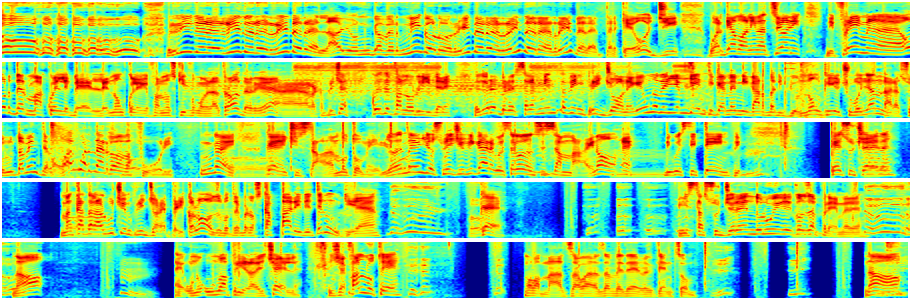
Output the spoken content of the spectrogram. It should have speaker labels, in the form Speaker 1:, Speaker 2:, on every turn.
Speaker 1: Oh, oh, oh, oh, ridere, ridere, ridere, Lion Gavernicolo, ridere, ridere, ridere, perché oggi guardiamo animazioni di frame eh, order, ma quelle belle, non quelle che fanno schifo come l'altra volta, perché eh, la capriccia, queste fanno ridere e dovrebbero essere ambientate in prigione, che è uno degli ambienti che a me mi garba di più, non che io ci voglia andare, assolutamente no, a guardarla da fuori, ok? Che ci sta, è molto meglio, è meglio specificare queste cose, non si sa mai, no? Eh, di questi tempi. Che succede? Mancata la luce in prigione, è pericoloso, potrebbero scappare i detenuti, eh? Che? Gli sta suggerendo lui che cosa premere? No? Eh, uno, uno aprirà le celle. Dice, fallo te. Non l'ammazza, guarda, sta a vedere perché insomma. No?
